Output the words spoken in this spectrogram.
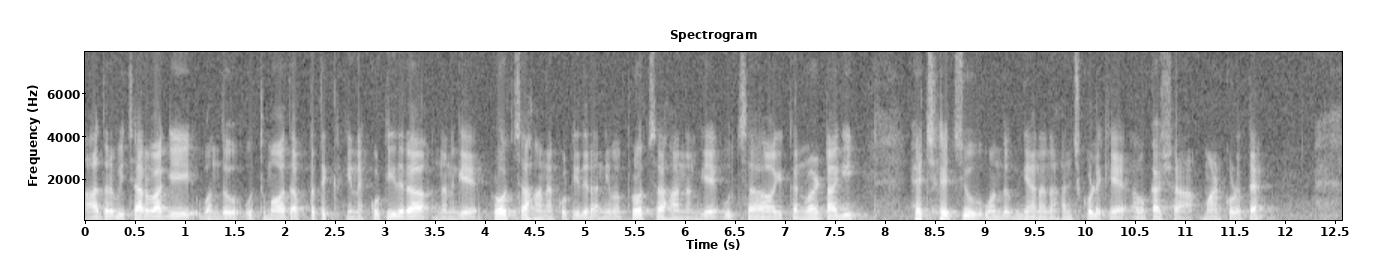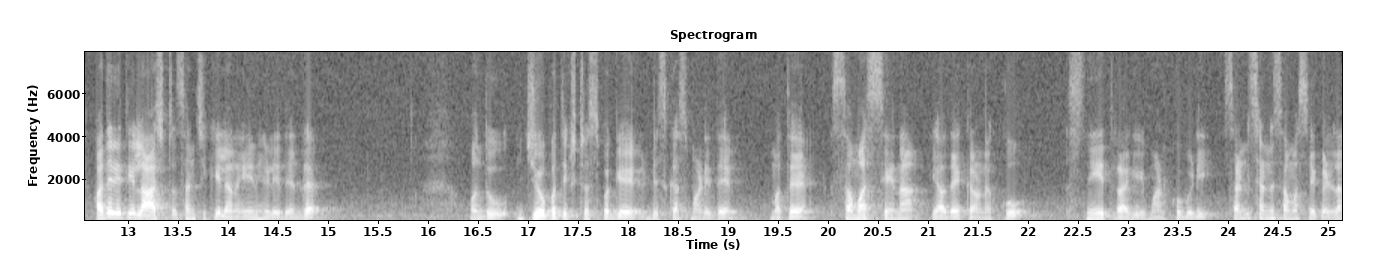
ಅದರ ವಿಚಾರವಾಗಿ ಒಂದು ಉತ್ತಮವಾದ ಪ್ರತಿಕ್ರಿಯೆಯನ್ನು ಕೊಟ್ಟಿದ್ದೀರಾ? ನನಗೆ ಪ್ರೋತ್ಸಾಹನ ಕೊಟ್ಟಿದ್ದೀರಾ? ನಿಮ್ಮ ಪ್ರೋತ್ಸಾಹ ನನಗೆ ಉತ್ಸಾಹವಾಗಿ ಕನ್ವರ್ಟ್ ಆಗಿ ಹೆಚ್ಚು ಹೆಚ್ಚು ಒಂದು ಜ್ಞಾನನ ಹಂಚ್ಕೊಳ್ಳೋಕ್ಕೆ ಅವಕಾಶ ಮಾಡಿಕೊಡುತ್ತೆ. ಅದೇ ರೀತಿ ಲಾಸ್ಟ್ ಸಂಚಿಕೆಯಲ್ಲಿ ನಾನು ಏನು ಹೇಳಿದೆ ಅಂದರೆ, ಒಂದು ಸ್ಟ್ರೆಸ್ ಬಗ್ಗೆ ಡಿಸ್ಕಸ್ ಮಾಡಿದ್ದೆ. ಮತ್ತು ಸಮಸ್ಯೆನ ಯಾವುದೇ ಕಾರಣಕ್ಕೂ ಸ್ನೇಹಿತರಾಗಿ ಮಾಡ್ಕೋಬೇಡಿ. ಸಣ್ಣ ಸಣ್ಣ ಸಮಸ್ಯೆಗಳನ್ನ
